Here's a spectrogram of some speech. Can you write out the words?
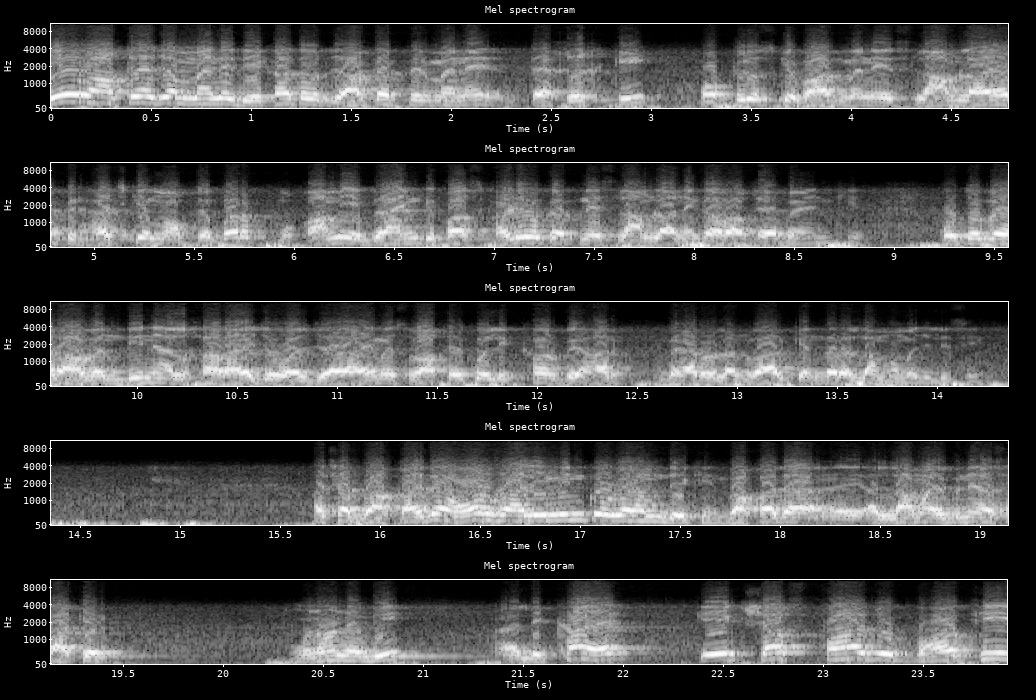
ये वाक़ जब मैंने देखा तो जाकर फिर मैंने तहकीक की और फिर उसके बाद मैंने इस्लाम लाया। फिर हज के मौके पर मुकामी इब्राहिम के पास खड़े होकर अपने इस्लाम लाने का वाक़ बयान किया। कुतुब रावंदी ने अलखराइज में इस वाक़े को लिखा और बिहार बिहारनवार के अंदर अलामा मजलिसी। अच्छा बाकायदा और ालिमीन को अगर हम देखें, बाकायदा अलामा इबन असाकिर, उन्होंने भी लिखा है कि एक शख्स था जो बहुत ही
